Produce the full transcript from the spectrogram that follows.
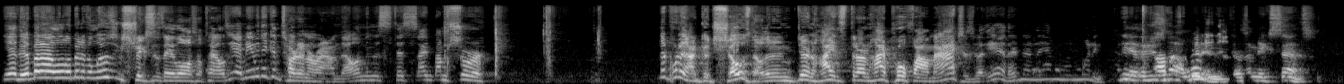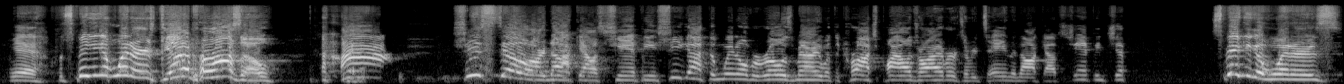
Yeah, they've been on a little bit of a losing streak since they lost the titles. Yeah, maybe they can turn it around though. I mean, this, this I, I'm sure they're putting on good shows though. They're in, they're in high they're in high profile matches, but yeah, they're they haven't been winning. yeah, they're just Um, not winning. It doesn't make sense. Yeah, but speaking of winners, Deonna Purrazzo, she's still our Knockouts champion. She got the win over Rosemary with the crotch pile driver to retain the Knockouts championship. Speaking of winners,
